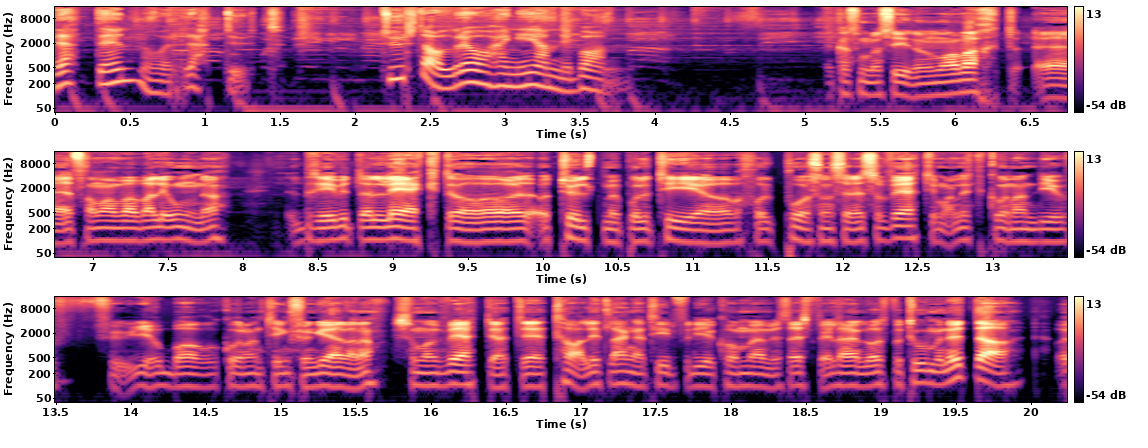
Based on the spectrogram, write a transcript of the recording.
Rett inn og rett ut. Turte aldri å henge igjen i banen. hva skal man si, når man har vært eh, fra man var veldig ung, da, drivet og lekt og, og tult med politiet og holdt på sånn som det, så vet jo man litt hvordan de jobber og hvordan ting fungerer. da. Så man vet jo at det tar litt lengre tid for de å komme hvis jeg spiller en låt på to minutter og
